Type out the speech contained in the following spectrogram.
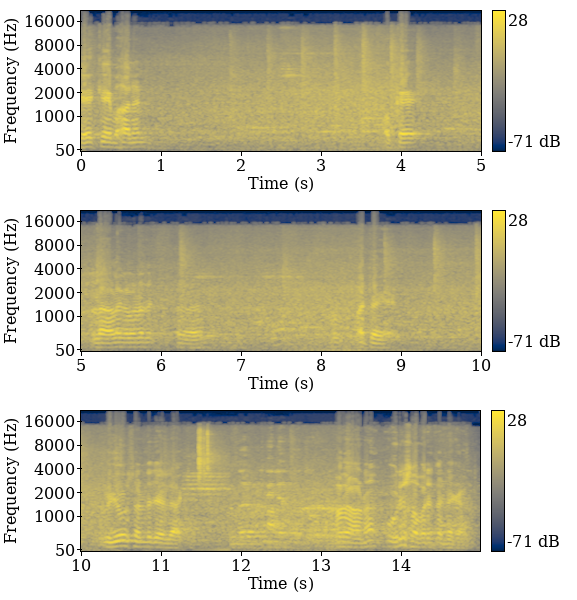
കെ കെ ബാലൻ ഒക്കെ ഉള്ള ആളുകളുടെ മറ്റേ വിയൂർ ഉണ്ട് ജയിലാക്കി അതാണ് ഒരു സമരത്തിന്റെ കാര്യം.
